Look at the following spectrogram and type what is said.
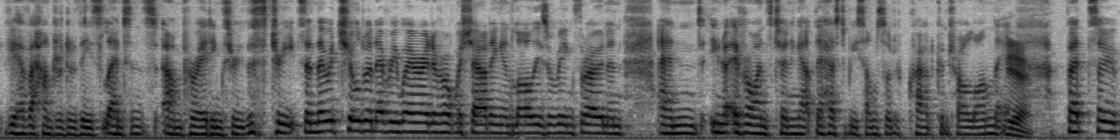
if you have a hundred of these lanterns um, parading through the streets and there were children everywhere and everyone was shouting and lollies were being thrown and and you know everyone's turning out there has to be some sort of crowd control on there. Yeah. But so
